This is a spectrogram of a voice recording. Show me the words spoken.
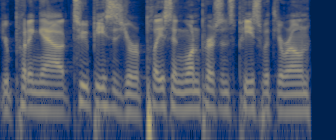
you're putting out two pieces, you're replacing one person's piece with your own.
